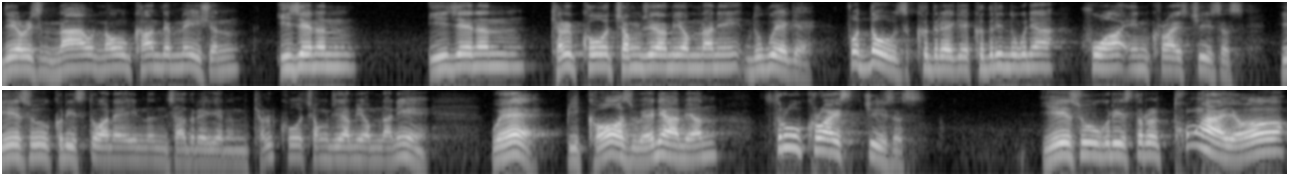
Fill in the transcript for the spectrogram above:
there is now no condemnation. 이제는 이제는 결코 정죄함이 없나니 누구에게? For those 그들에게 그들이 누구냐? Who are in Christ Jesus. 예수 그리스도 안에 있는 자들에게는 결코 정죄함이 없나니 왜? Because 왜냐하면 through Christ Jesus 예수 그리스도를 통하여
